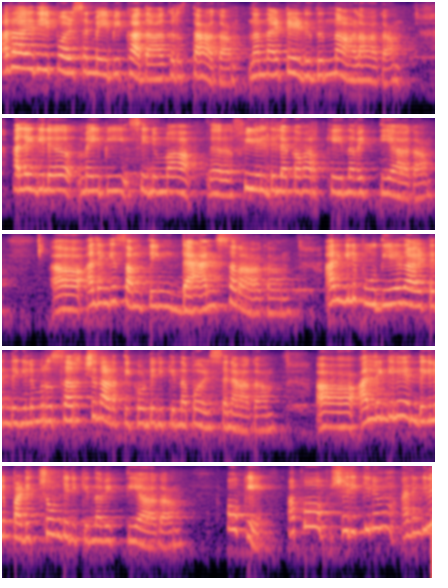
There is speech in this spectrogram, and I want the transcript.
അതായത് ഈ പേഴ്സൺ മേ ബി കഥാകൃത്താകാം നന്നായിട്ട് എഴുതുന്ന ആളാകാം അല്ലെങ്കിൽ മേ ബി സിനിമ ഫീൽഡിലൊക്കെ വർക്ക് ചെയ്യുന്ന വ്യക്തിയാകാം അല്ലെങ്കിൽ സംതിങ് ഡാൻസർ ആകാം അല്ലെങ്കിൽ പുതിയതായിട്ട് എന്തെങ്കിലും റിസർച്ച് നടത്തിക്കൊണ്ടിരിക്കുന്ന പേഴ്സൺ ആകാം അല്ലെങ്കിൽ എന്തെങ്കിലും പഠിച്ചുകൊണ്ടിരിക്കുന്ന വ്യക്തിയാകാം. ഓക്കെ അപ്പോൾ ശരിക്കും അല്ലെങ്കിൽ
